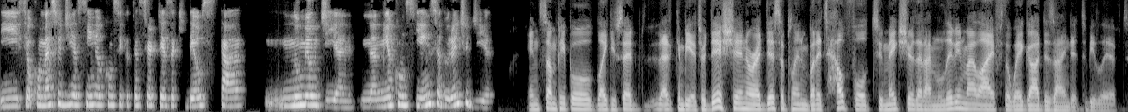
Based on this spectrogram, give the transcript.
E se eu começo o dia assim, eu consigo ter certeza que Deus está no meu dia, na minha consciência durante o dia. and some people like you said that can be a tradition or a discipline but it's helpful to make sure that i'm living my life the way god designed it to be lived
